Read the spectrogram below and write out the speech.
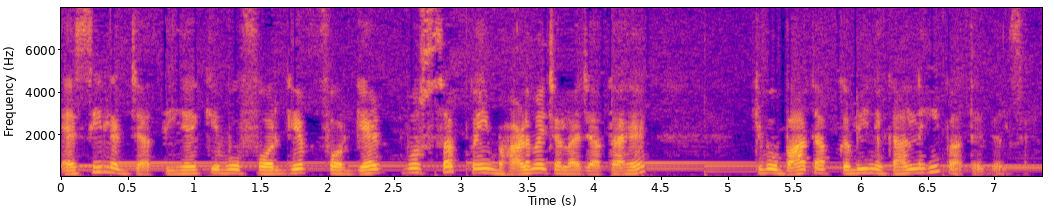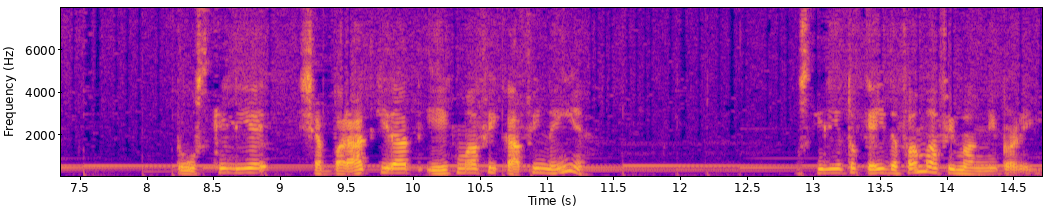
ایسی لگ جاتی ہے کہ وہ فور گیو فور گیٹ وہ سب کہیں بھاڑ میں چلا جاتا ہے۔ کہ وہ بات آپ کبھی نکال نہیں پاتے دل سے۔ تو اس کے لیے شب برات کی رات ایک معافی کافی نہیں ہے۔ اس کے لیے تو کئی دفعہ معافی مانگنی پڑے گی۔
